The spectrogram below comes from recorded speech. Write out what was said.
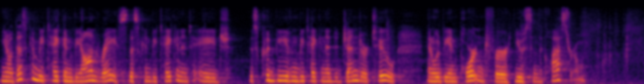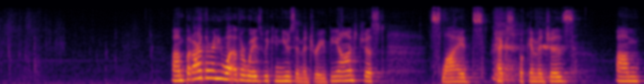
you know this can be taken beyond race, this can be taken into age, this could be even be taken into gender too, and would be important for use in the classroom. Um, but are there any other ways we can use imagery beyond just slides, textbook images? Um,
